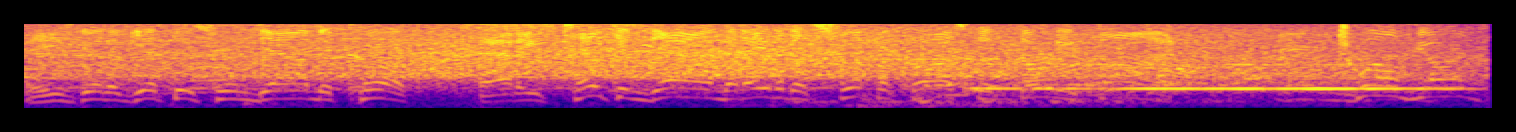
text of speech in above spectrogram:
He's going to get this one down to Cook. And he's taken down but able to slip across the 35. 12 yards.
